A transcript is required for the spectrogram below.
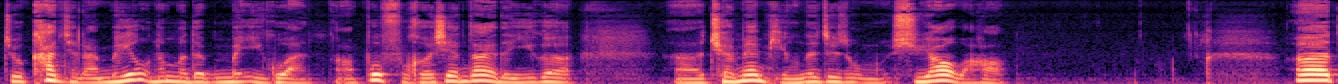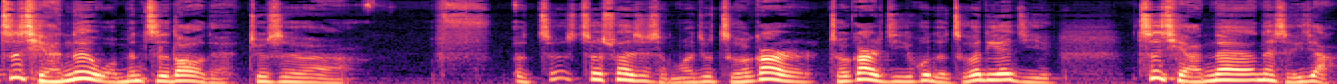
就看起来没有那么的美观啊，不符合现在的一个。呃，全面屏的这种需要吧，哈。呃，之前呢，我们知道的就是，呃，这这算是什么？就折盖折盖机或者折叠机。之前呢，那谁家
